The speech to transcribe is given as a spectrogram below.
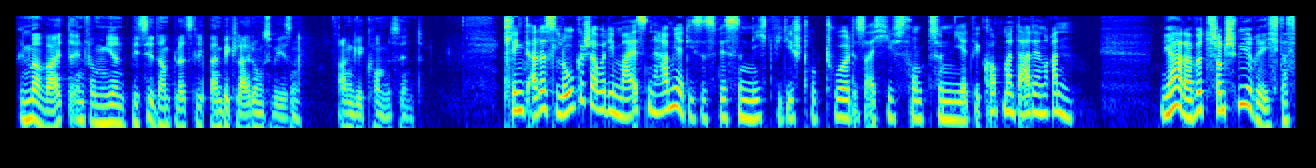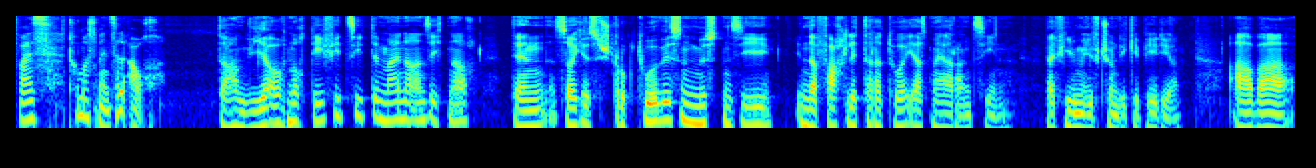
immer weiter informieren, bis sie dann plötzlich beim Bekleidungswesen angekommen sind. Klingt alles logisch, aber die meisten haben ja dieses Wissen nicht, wie die Struktur des Archivs funktioniert. Wie kommt man da denn ran? Ja, da wird es schon schwierig. Das weiß Thomas Menzel auch. Da haben wir auch noch Defizite meiner Ansicht nach, denn solches Strukturwissen müssten Sie in der Fachliteratur erstmal heranziehen. Bei vielem hilft schon Wikipedia. Aber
